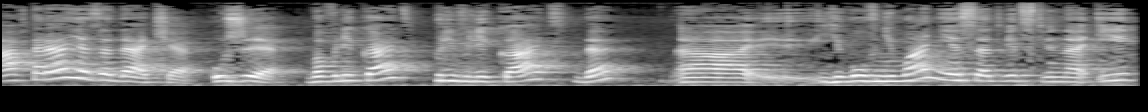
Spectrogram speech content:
А вторая задача уже вовлекать, привлекать, да, а, его внимание, соответственно, и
